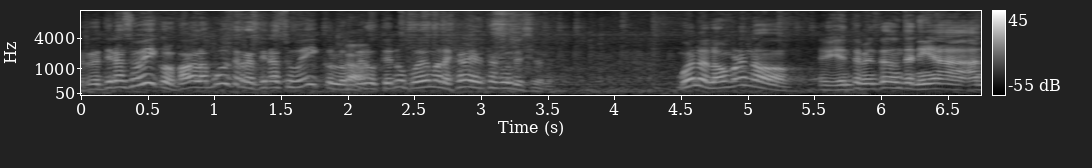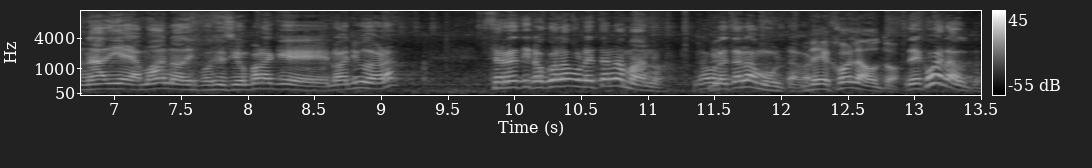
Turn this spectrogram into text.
retira su vehículo, paga la multa y retira su vehículo, Claro. pero usted no puede manejar en estas condiciones. Bueno, el hombre no, evidentemente no tenía a nadie a mano, a disposición para que lo ayudara. Se retiró con la boleta en la mano, la boleta de la multa. ¿verdad? Dejó el auto. Dejó el auto.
